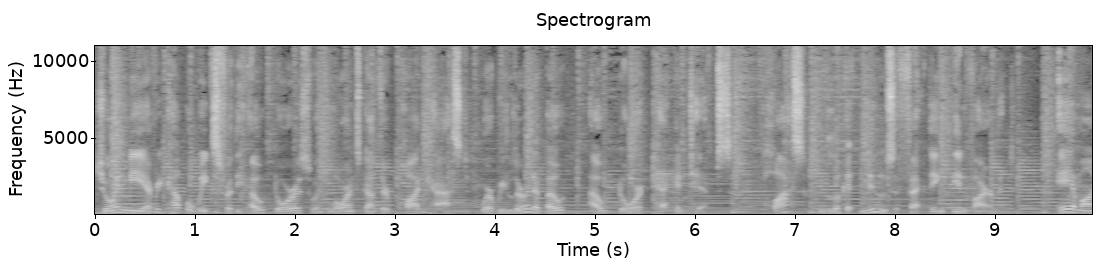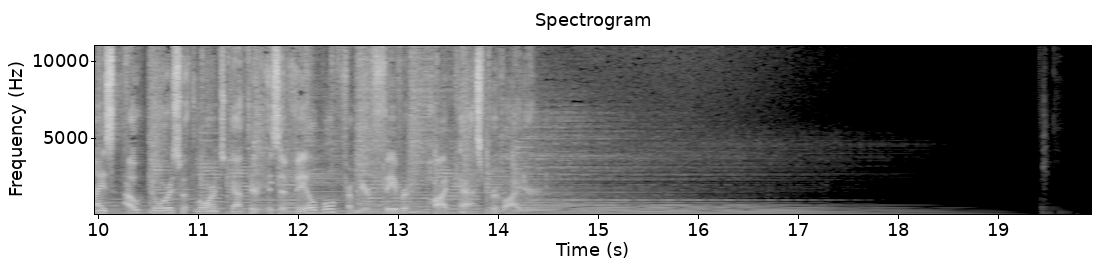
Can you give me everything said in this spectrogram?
Join me every couple weeks for the Outdoors with Lawrence Gunther podcast, where we learn about outdoor tech and tips. Plus, we look at news affecting the environment. AMI's Outdoors with Lawrence Gunther is available from your favorite podcast provider.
